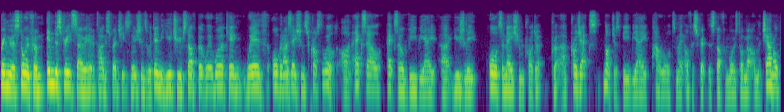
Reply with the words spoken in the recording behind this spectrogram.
bring you a story from industry. So here at Tiger Spreadsheet Solutions, we're doing the YouTube stuff, but we're working with organizations across the world on Excel, Excel VBA, uh, usually automation project pro, uh, projects, not just VBA, Power Automate, Office Script, the stuff I'm always talking about on the channel.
